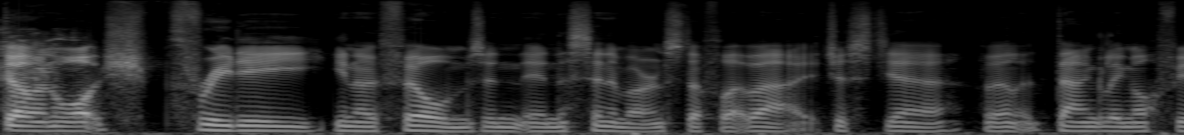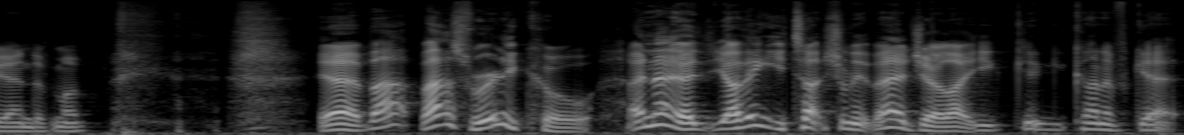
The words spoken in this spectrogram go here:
go and watch 3D, you know, films in in the cinema and stuff like that, it just yeah, dangling off the end of my. yeah, that that's really cool. I know. I think you touched on it there, Joe. Like you, you kind of get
